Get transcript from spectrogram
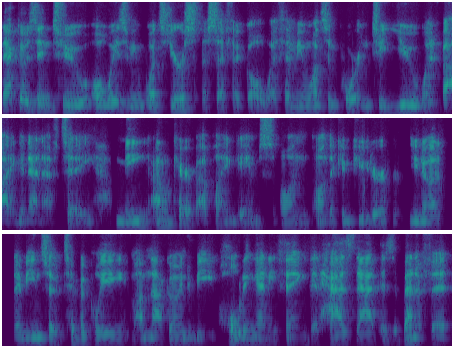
That goes into always, I mean, what's your specific goal with? I mean, what's important to you when buying an NFT? Me, I don't care about playing games on on the computer. You know what I mean? So typically I'm not going to be holding anything that has that as a benefit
